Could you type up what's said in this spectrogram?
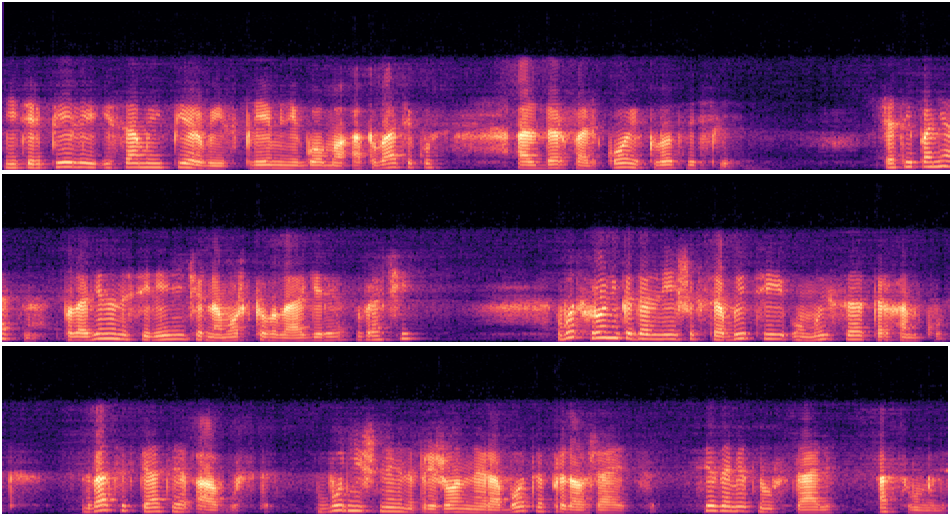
не терпели и самые первые из племени Гомо Акватикус Альбер Фалько и Клод Весли. Это и понятно. Половина населения Черноморского лагеря – врачи. Вот хроника дальнейших событий у мыса Тарханкут. 25 августа. Будничная напряженная работа продолжается. Все заметно устали, осунулись.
